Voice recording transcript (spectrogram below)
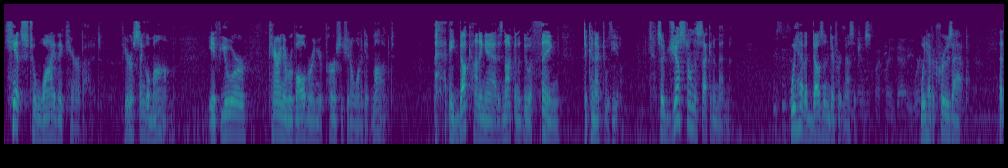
hits to why they care about it. If you're a single mom, if you're carrying a revolver in your purse because you don't want to get mugged, a duck hunting ad is not going to do a thing to connect with you. So, just on the Second Amendment, we have a dozen different messages. We have a Cruz app that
